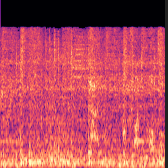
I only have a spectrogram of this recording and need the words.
From the grave. Blood of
